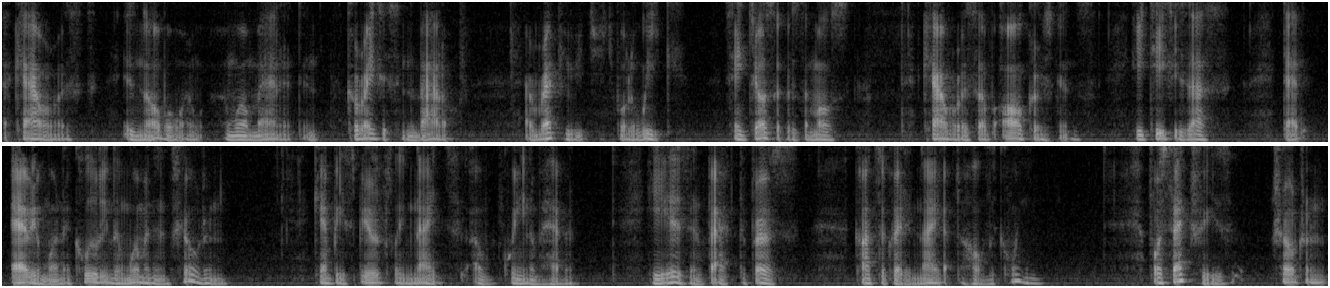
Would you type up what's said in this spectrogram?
a cowardice is noble and, and well mannered and courageous in the battle, a refuge for the weak. Saint Joseph is the most cowardice of all Christians. He teaches us that everyone, including the women and children, can be spiritually knights of the Queen of Heaven. He is, in fact, the first consecrated knight of the Holy Queen. For centuries, children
